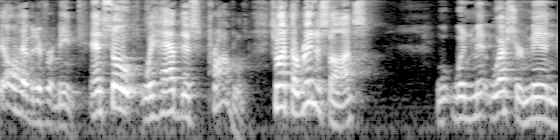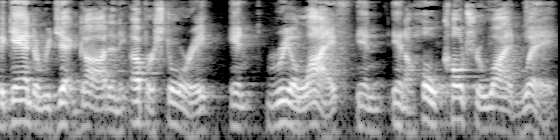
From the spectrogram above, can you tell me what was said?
They all have a different meaning. And so we have this problem. So at the Renaissance, when Western men began to reject God in the upper story in real life, in, in a whole culture wide way,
